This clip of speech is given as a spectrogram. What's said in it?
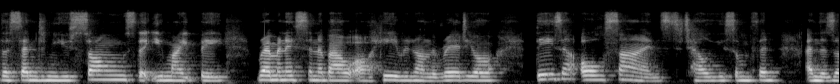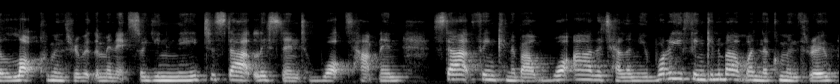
they're sending you songs that you might be reminiscing about or hearing on the radio. These are all signs to tell you something, and there's a lot coming through at the minute. So you need to start listening to what's happening. Start thinking about what are they telling you? What are you thinking about when they're coming through?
